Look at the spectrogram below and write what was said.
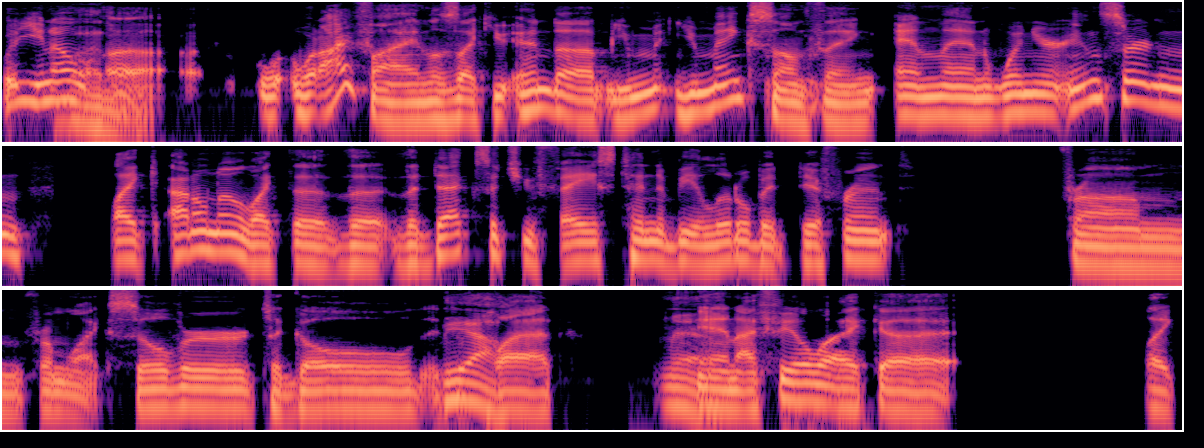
Well, you know, But, uh, wh- what I find is like you end up you you make something, and then when you're in certain like I don't know, like the the the decks that you face tend to be a little bit different from from like silver to gold and to Yeah. plat, Yeah. and I feel like uh like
